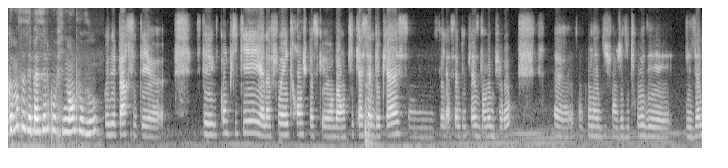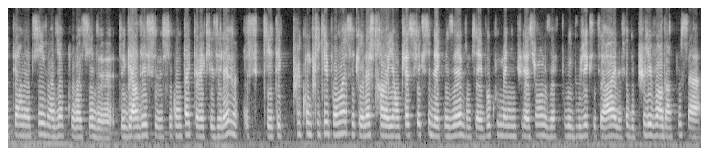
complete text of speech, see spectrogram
Comment ça s'est passé le confinement pour vous? Au départ, c'était euh, c'était compliqué et à la fois étrange parce que bah, on quitte la salle de classe, on fait la salle de classe dans notre bureau. Euh, donc on a dû, j'ai dû trouver des, des alternatives, on va dire, pour essayer de, de garder ce, ce, contact avec les élèves. Ce qui été plus compliqué pour moi, c'est que là, je travaillais en classe flexible avec mes élèves, donc il y avait beaucoup de manipulations, les élèves pouvaient bouger, etc. Et le fait de plus les voir d'un coup, ça,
